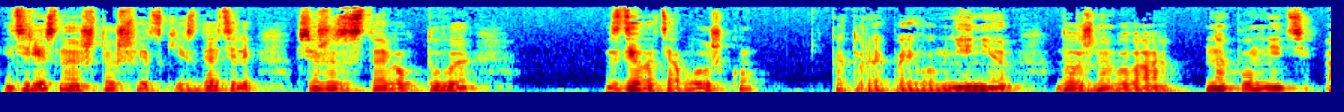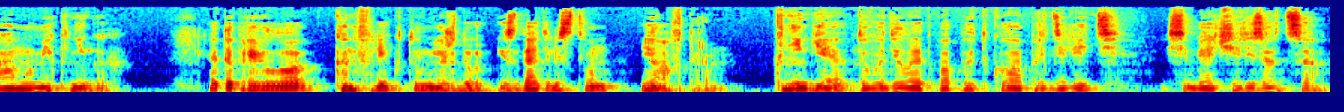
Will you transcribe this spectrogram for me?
Интересно, что шведский издатель все же заставил Туве сделать обложку, которая, по его мнению, должна была напомнить о муми-книгах. Это привело к конфликту между издательством и автором. В книге Това делает попытку определить себя через отца.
